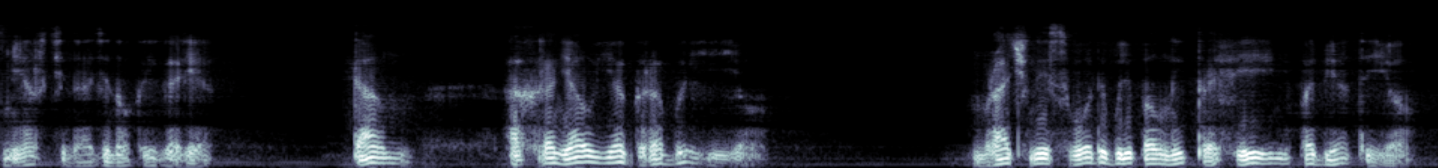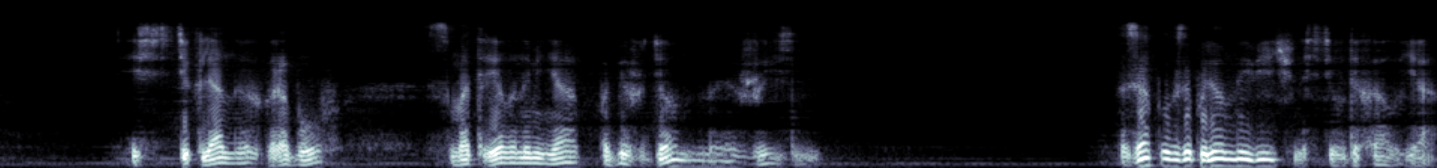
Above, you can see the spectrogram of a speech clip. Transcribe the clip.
смерти на одинокой горе. Там охранял я гробы ее. Мрачные своды были полны трофеями побед ее. Из стеклянных гробов смотрела на меня побежденная жизнь. Запах запыленной вечности вдыхал я.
